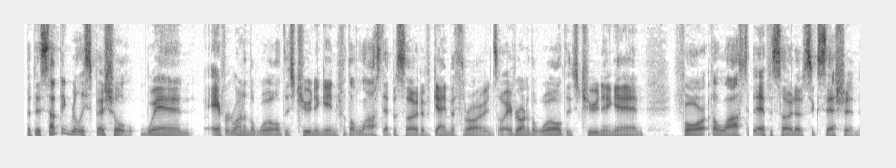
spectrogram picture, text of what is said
But there's something really special when everyone in the world is tuning in for the last episode of Game of Thrones, or everyone in the world is tuning in for the last episode of Succession.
